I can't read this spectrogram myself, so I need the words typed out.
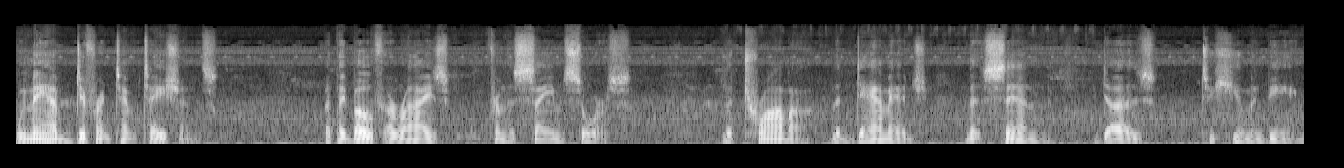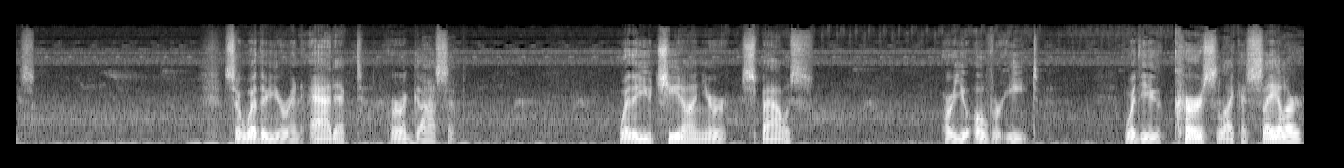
We may have different temptations, but they both arise from the same source. The trauma, the damage that sin does to human beings. So whether you're an addict or a gossip. Whether you cheat on your spouse or you overeat, Whether you curse like a sailor,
